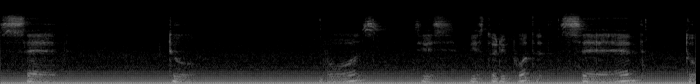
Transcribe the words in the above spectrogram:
said to, was, здесь вместо reported, said to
